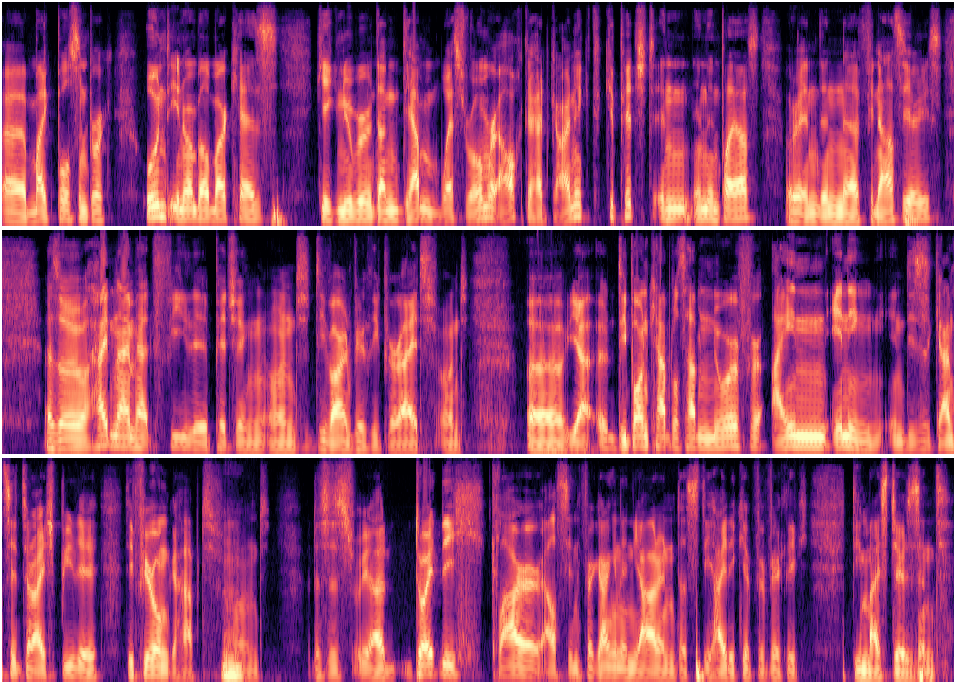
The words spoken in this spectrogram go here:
äh, Mike Bolsenbrook und Inormel Marquez gegenüber. Dann, die haben Wes Romer auch, der hat gar nicht gepitcht in, in den Playoffs oder in den äh, Finalseries. Also Heidenheim hat viele Pitching und die waren wirklich bereit. Und äh, ja, die Bonn Capitals haben nur für ein Inning in diese ganze drei Spiele die Führung gehabt. Mhm. Und das ist ja deutlich klarer als in vergangenen Jahren, dass die Heideköpfe wirklich die Meister sind.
